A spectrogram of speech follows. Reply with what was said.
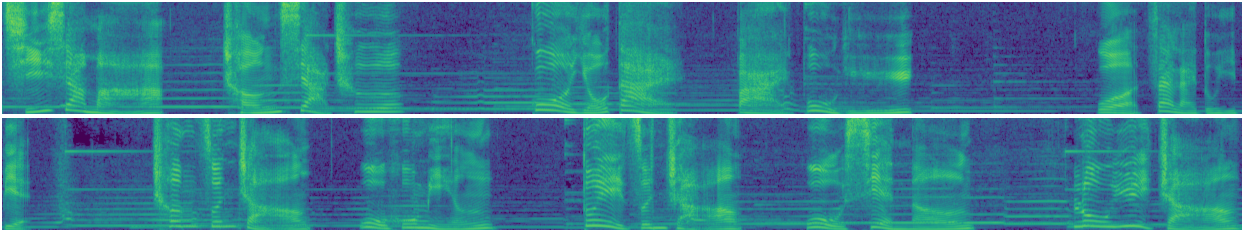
骑下马，乘下车，过犹待百步余。我再来读一遍：称尊长，勿呼名；对尊长。勿献能，路遇长，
